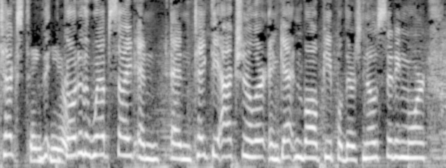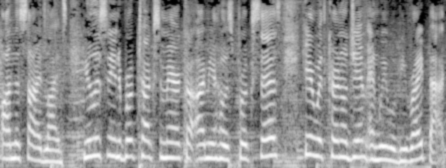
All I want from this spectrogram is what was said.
text, Thank the, you. go to the website and, and take the action alert and get involved, people. There's no sitting more on the sidelines. You're listening to Brooke Talks America. I'm your host, Brooke Says, here with Colonel Jim, and we will be right back.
